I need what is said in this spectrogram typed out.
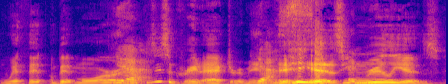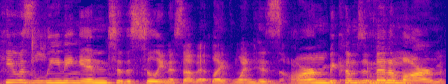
with it a bit more. Yeah. because he's a great actor. I mean, Yes. he is. He And- really is. He was leaning into the silliness of it, like when his arm becomes a Mm. Venom arm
